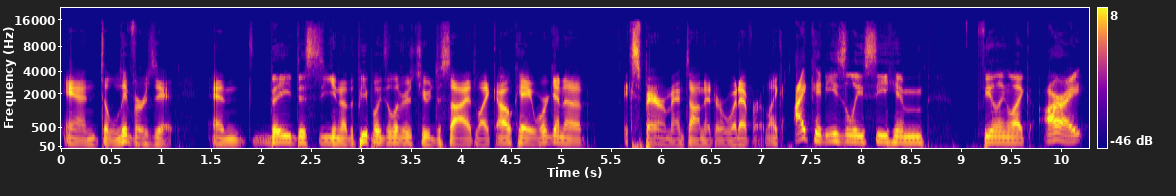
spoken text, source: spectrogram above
and delivers it and they just you know the people he delivers to decide like okay we're gonna experiment on it or whatever. Like i could easily see him feeling like all right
